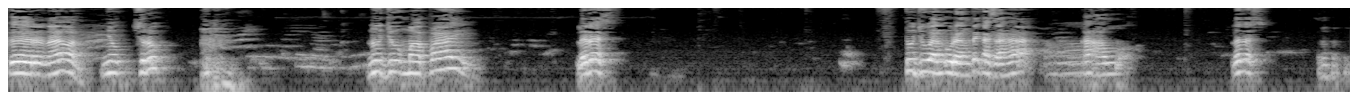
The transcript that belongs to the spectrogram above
Kernaon nyuk ceruk. Nuju mapai leres tujuan orang teh kasaha? Ka Allah. Leres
